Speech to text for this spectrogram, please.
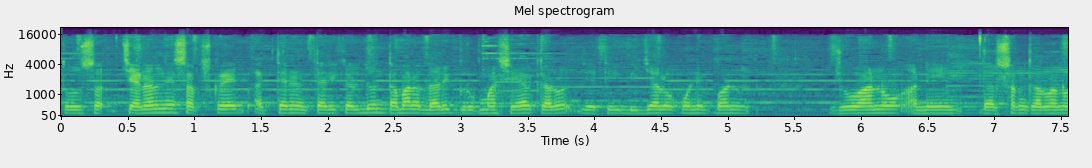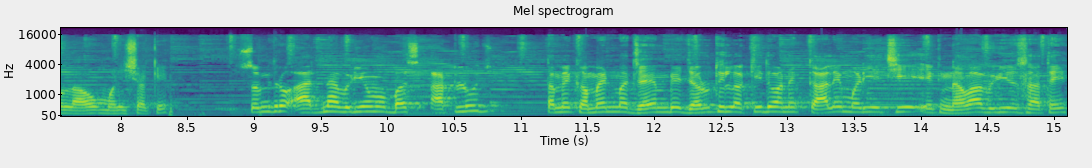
તો ચેનલને સબસ્ક્રાઈબ અત્યારે અત્યારે કરી દો અને તમારા દરેક ગ્રુપમાં શેર કરો, જેથી બીજા લોકોને પણ જોવાનો અને દર્શન કરવાનો લાવો મળી શકે. સો મિત્રો, આજના વિડીયોમાં બસ આટલું જ. તમે કમેન્ટમાં જય અંબે જરૂરથી લખી દો અને કાલે મળીએ છીએ એક નવા વીડિયો સાથે.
